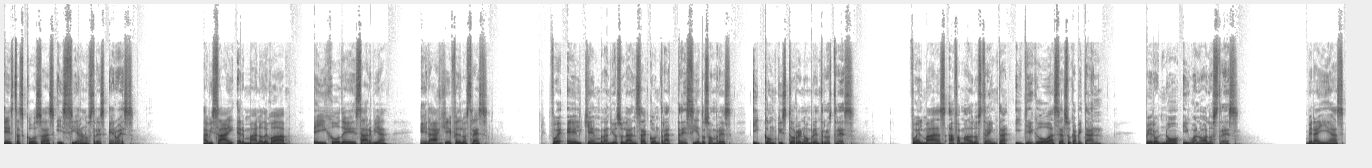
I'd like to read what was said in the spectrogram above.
Estas cosas hicieron los tres héroes. Abisai, hermano de Joab e hijo de Sarbia, era jefe de los tres. Fue él quien blandió su lanza contra trescientos hombres y conquistó renombre entre los tres. Fue el más afamado de los treinta y llegó a ser su capitán, pero no igualó a los tres. Benaías,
